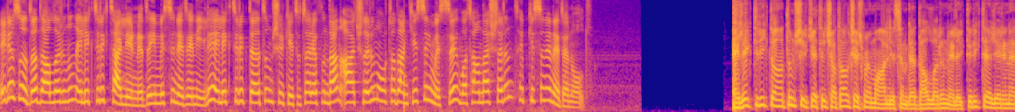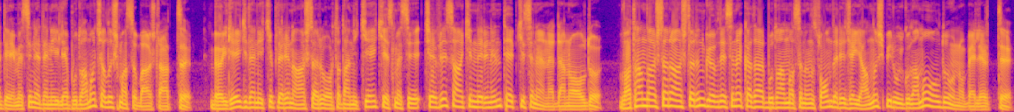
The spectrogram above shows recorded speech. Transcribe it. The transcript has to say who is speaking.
Speaker 1: Elazığ'da dallarının elektrik tellerine değmesi nedeniyle elektrik dağıtım şirketi tarafından ağaçların ortadan kesilmesi vatandaşların tepkisine neden oldu.
Speaker 2: Elektrik dağıtım şirketi Çatalçeşme mahallesinde dalların elektrik tellerine değmesi nedeniyle budama çalışması başlattı. Bölgeye giden ekiplerin ağaçları ortadan ikiye kesmesi çevre sakinlerinin tepkisine neden oldu. Vatandaşlar ağaçların gövdesine kadar budanmasının son derece yanlış bir uygulama olduğunu belirtti.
